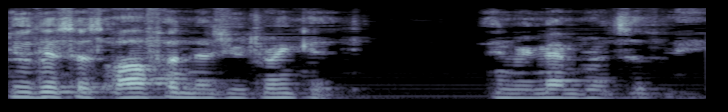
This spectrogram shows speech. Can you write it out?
Do this as often as you drink it in remembrance of me.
